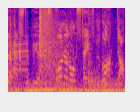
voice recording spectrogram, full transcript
There has to be at least one of those things locked up.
